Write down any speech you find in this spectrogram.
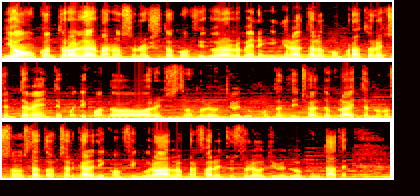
Io ho un controller ma non sono riuscito a configurarlo bene, in realtà l'ho comprato recentemente, quindi quando ho registrato le ultime due puntate di Child of Light non sono stato a cercare di configurarlo per fare giusto le ultime due puntate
